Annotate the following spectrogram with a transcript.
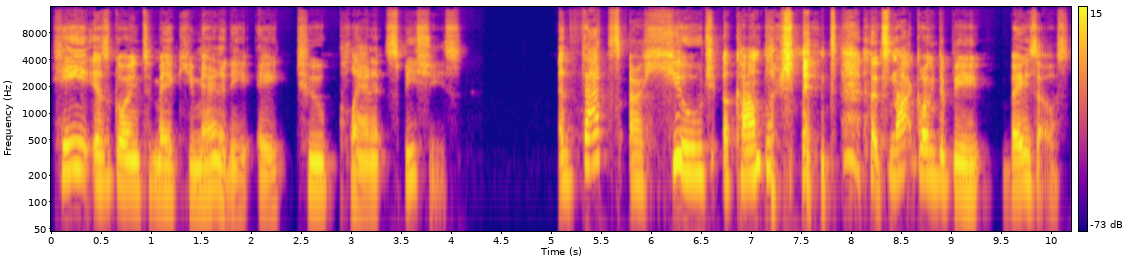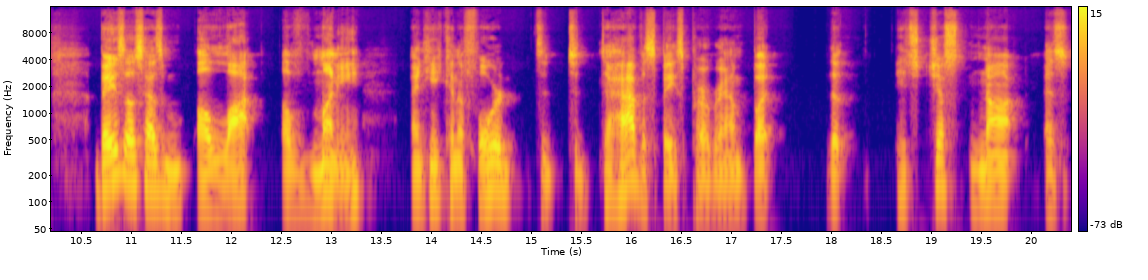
he is going to make humanity a two planet species. And that's a huge accomplishment. it's not going to be Bezos. Bezos has a lot of money and he can afford to, to, to have a space program, but the, it's just not as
